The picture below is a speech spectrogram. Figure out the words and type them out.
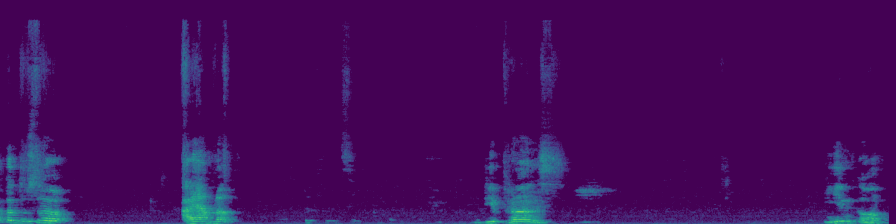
आता दुसरं आहे आपलं डिफरन्स इनकम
